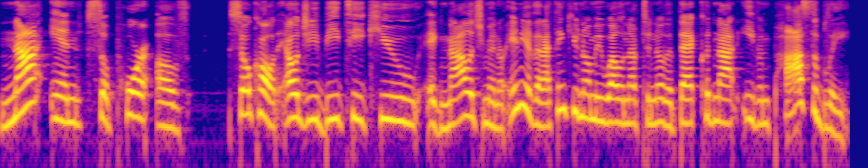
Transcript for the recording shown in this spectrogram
not in support of so-called LGBTQ acknowledgement or any of that. I think you know me well enough to know that that could not even possibly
